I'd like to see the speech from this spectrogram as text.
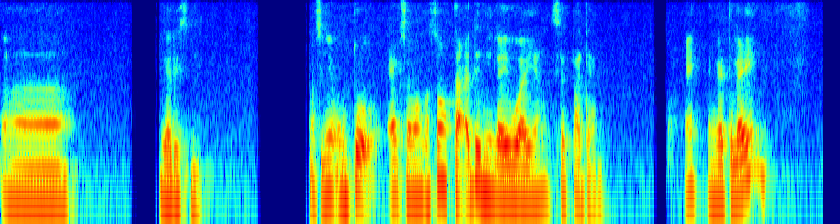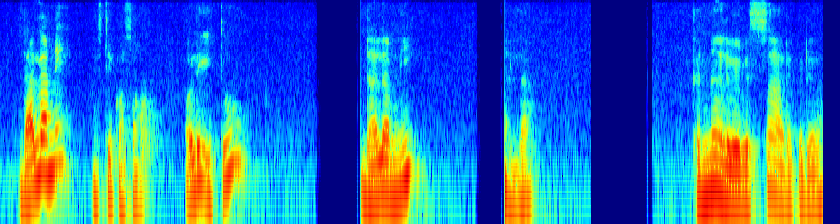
uh, garis ni. Maksudnya untuk X sama kosong tak ada nilai Y yang sepadan. Eh, yang kata lain, dalam ni mesti kosong. Oleh itu, dalam ni adalah kena lebih besar daripada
